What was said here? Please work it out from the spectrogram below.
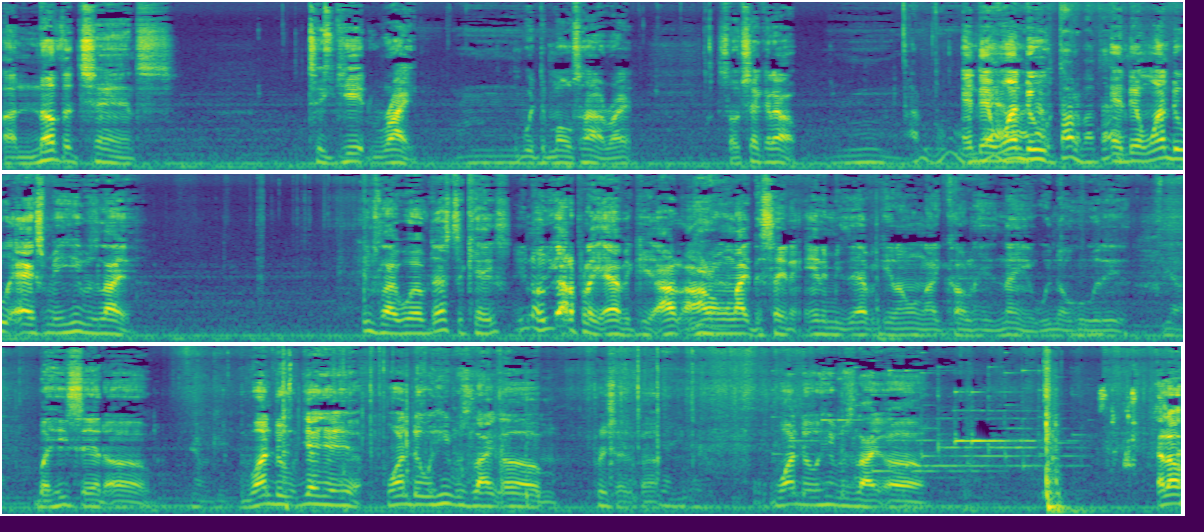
another chance to get right with the Most High, right? So check it out. Mm, ooh, And then yeah, one dude thought about that. And then one dude asked me, he was like, he was like, well, if that's the case, you know, you got to play advocate. I, I don't like to say the enemy's advocate. I don't like calling his name. We know who it is. yeah. But he said, uh, one dude, yeah, yeah, yeah. One dude, he was like, um, appreciate it. Yeah. One dude, he was like, uh, hello.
